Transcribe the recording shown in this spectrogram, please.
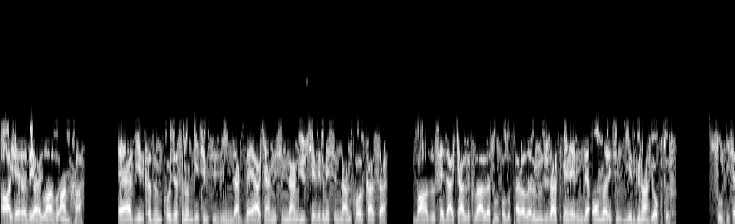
Ayşe radıyallahu anha Eğer bir kadın kocasının geçimsizliğinden veya kendisinden yüz çevirmesinden korkarsa, bazı fedakarlıklarla sulh olup aralarını düzeltmelerinde onlar için bir günah yoktur. Sulh ise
